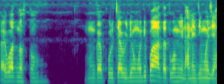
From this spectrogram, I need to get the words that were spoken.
काय वाद नसतो. मग काय पुढच्या व्हिडिओमध्ये पहा आता तू मी ढाण्याची मजा.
